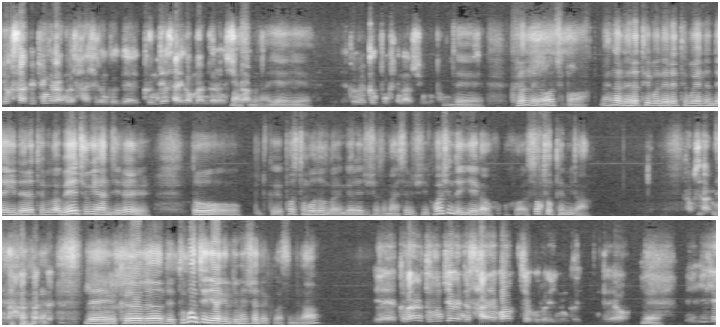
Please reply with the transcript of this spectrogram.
역사 비평이라는 건 사실은 그게 근대 사회가 만드는 신학. 예, 예. 그걸 극복해 나갈 수 있는 방법. 네. 그렇네요. 막 맨날 내러티브, 내러티브 했는데 이 내러티브가 왜 중요한지를 또 그 포스트 모던과 연결해 주셔서 말씀해 주시니까 훨씬 더 이해가 허- 쏙쏙 됩니다. 감사합니다. 네. 그러면 이제 두 번째 이야기를 좀 해주셔야 될 것 같습니다. 예, 그 다음에 두 번째가 이제 사회과학적으로 있는 건데요. 네. 이게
